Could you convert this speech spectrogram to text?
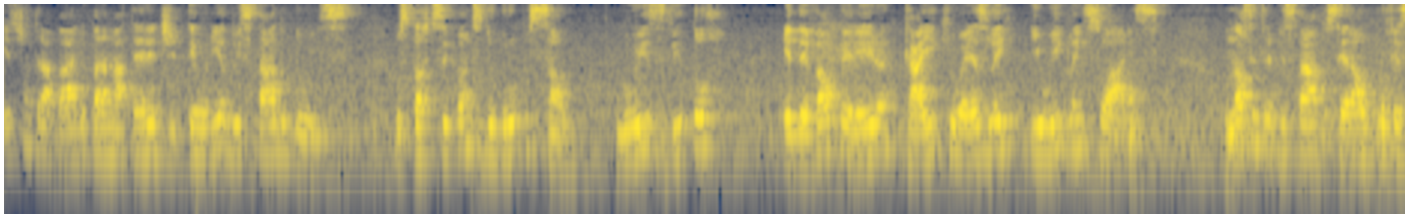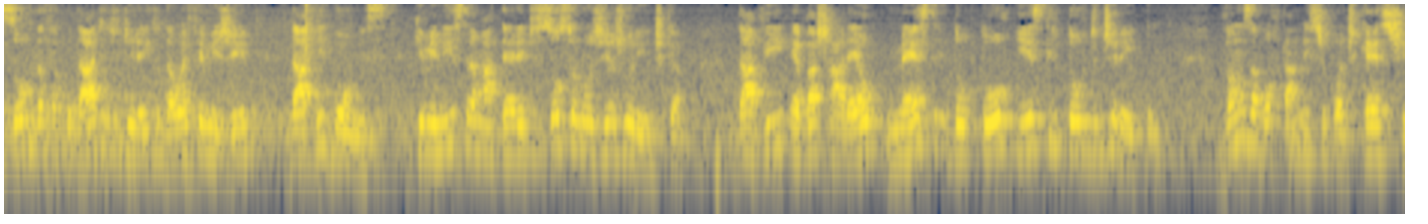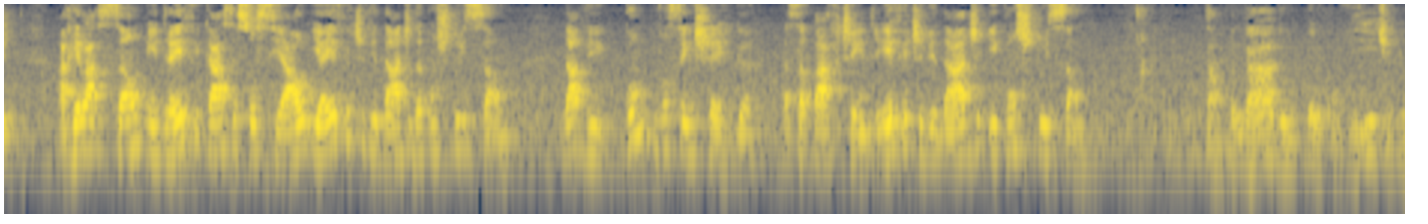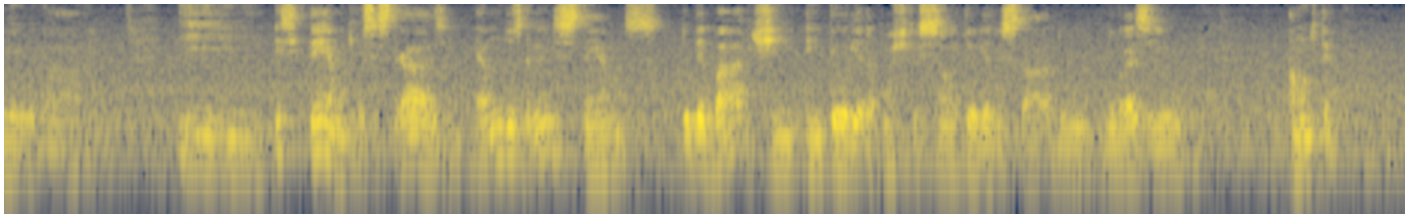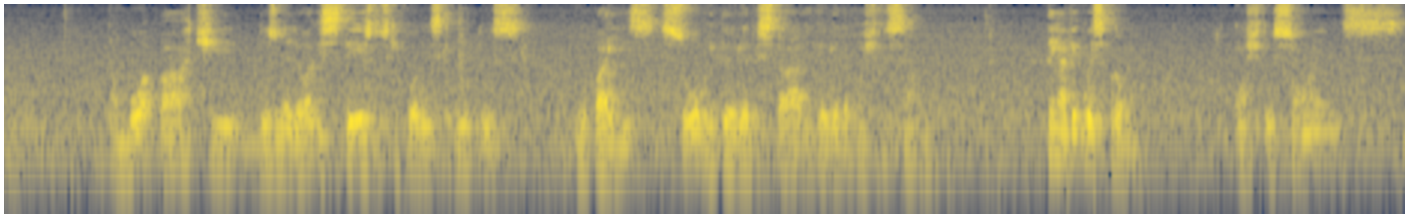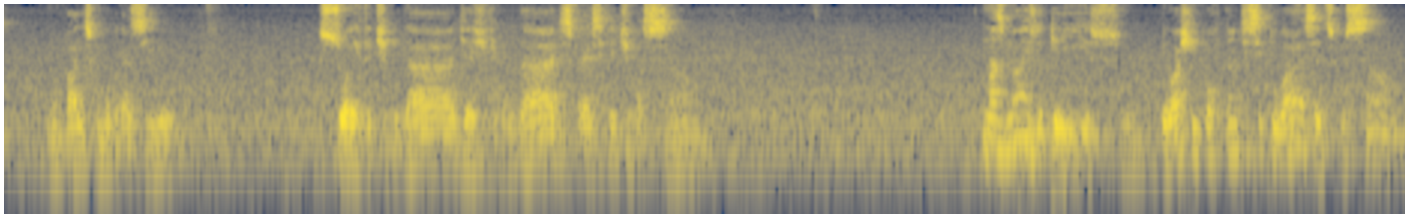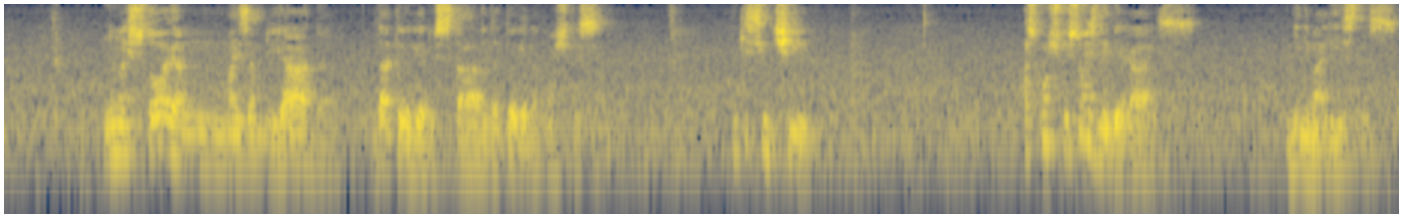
Este é um trabalho para a matéria de Teoria do Estado 2. Os participantes do grupo são Luiz Vitor, Edeval Pereira, Kaique Wesley e Wiglen Soares. O nosso entrevistado será o professor da Faculdade de Direito da UFMG, Davi Gomes, que ministra a matéria de Sociologia Jurídica. Davi é bacharel, mestre, doutor e escritor de Direito. Vamos abordar neste podcast a relação entre a eficácia social e a efetividade da Constituição. Davi, como você enxerga essa parte entre efetividade e Constituição? Então, obrigado pelo convite, em primeiro lugar. E esse tema que vocês trazem é um dos grandes temas do debate em teoria da Constituição e teoria do Estado no Brasil há muito tempo. Boa parte dos melhores textos que foram escritos no país sobre teoria do Estado e teoria da Constituição tem a ver com esse problema. Constituições num país como o Brasil, sua efetividade, as dificuldades para essa efetivação. Mas mais do que isso, eu acho importante situar essa discussão numa história mais ampliada da teoria do Estado e da teoria da Constituição. Em que sentido? As constituições liberais, minimalistas,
